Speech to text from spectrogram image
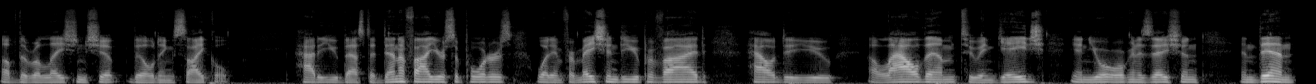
of the relationship building cycle. How do you best identify your supporters? What information do you provide? How do you allow them to engage in your organization? And then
